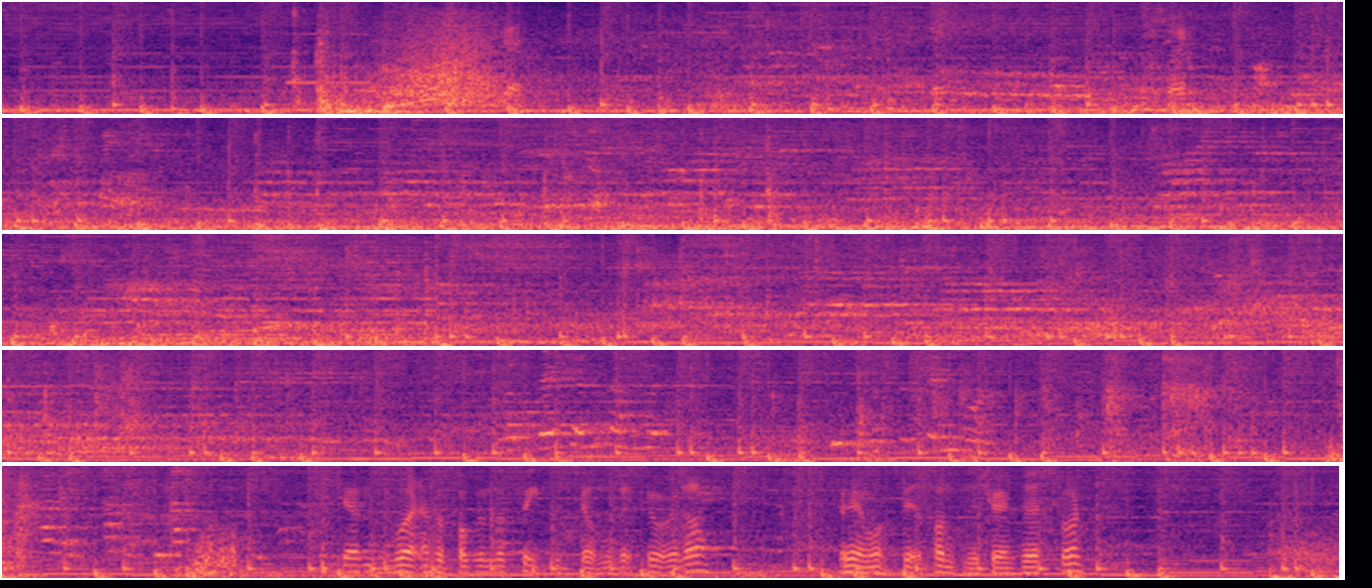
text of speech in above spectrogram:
If you haven't, you won't have a problem with frequency on the Victoria line. We don't want to be at the front of the train for this one.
